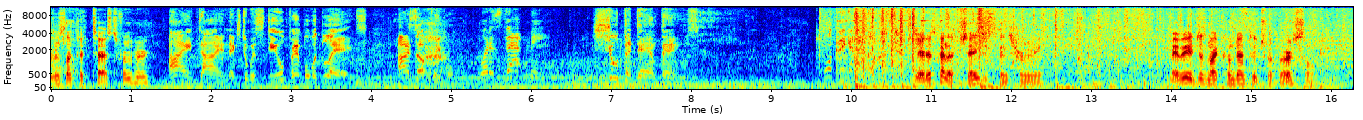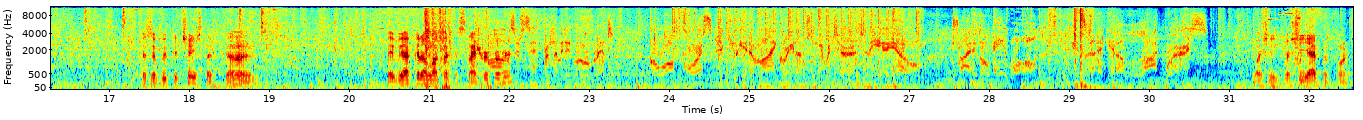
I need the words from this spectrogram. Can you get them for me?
Is this like a test from her? I ain't dying next to a steel pimple with legs. Eyes up, people. What does that mean? Shoot the damn things. Yeah, this kind of changes things for me. Maybe it just might come down to traversal. Because if we could change the guns, maybe I could unlock like a sniper for her. She, what's she yapping for?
